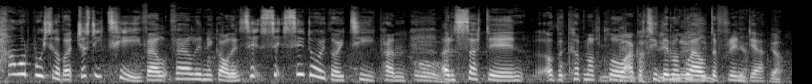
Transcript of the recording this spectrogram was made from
Pa mor bwysig oedd o, just i ti, fel, fel unigolyn, sut, sut, oedd o'i ti pan oh. yn sydyn oedd y cyfnod clo ac o ti ddim yn gweld y ffrindiau? Yeah, yeah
